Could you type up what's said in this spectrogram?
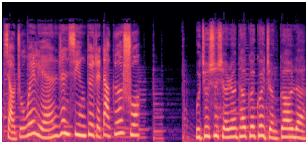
小猪威廉任性对着大哥说：“我就是想让它快快长高了。”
